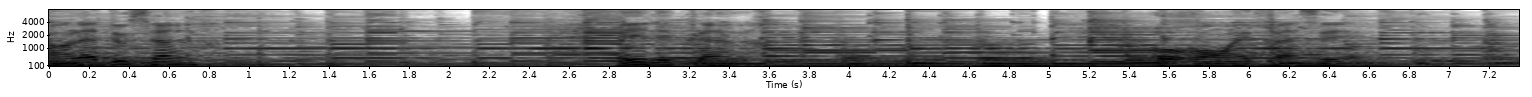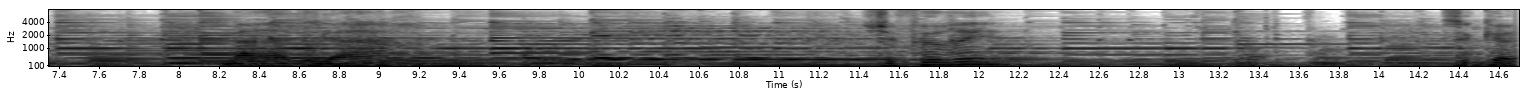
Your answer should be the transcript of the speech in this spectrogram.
Quand la douceur et les pleurs auront effacé ma douleur. Je ferai ce que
